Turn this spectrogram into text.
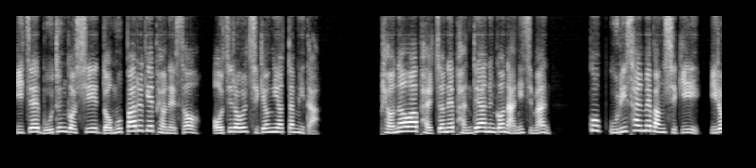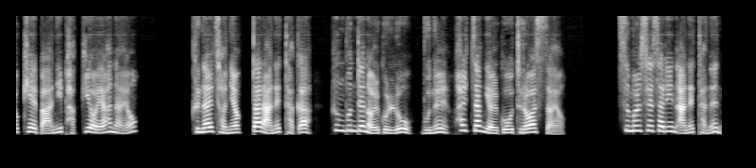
이제 모든 것이 너무 빠르게 변해서 어지러울 지경이었답니다. 변화와 발전에 반대하는 건 아니지만 꼭 우리 삶의 방식이 이렇게 많이 바뀌어야 하나요? 그날 저녁 딸 아네타가 흥분된 얼굴로 문을 활짝 열고 들어왔어요. 23살인 아네타는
